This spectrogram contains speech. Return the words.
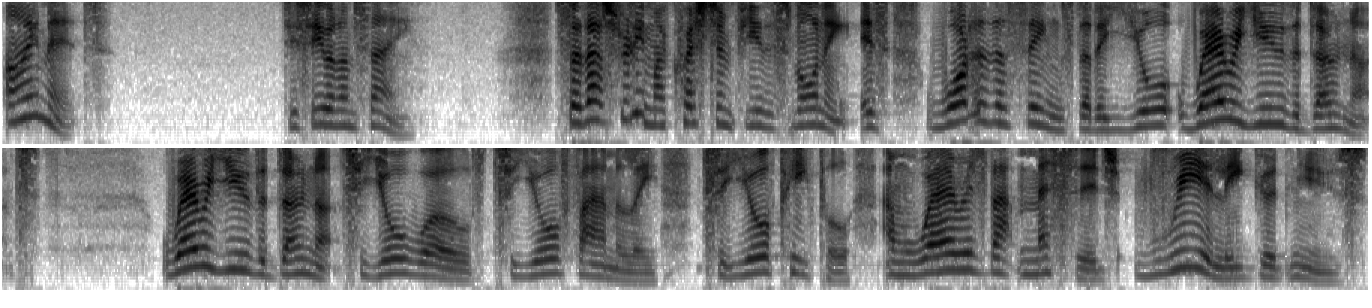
I'm it. Do you see what I'm saying? So that's really my question for you this morning is what are the things that are your where are you the donut? Where are you the donut to your world, to your family, to your people? And where is that message really good news?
